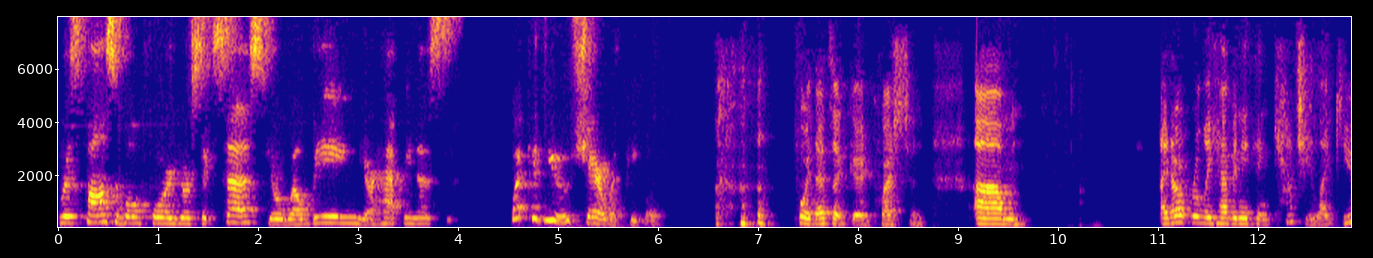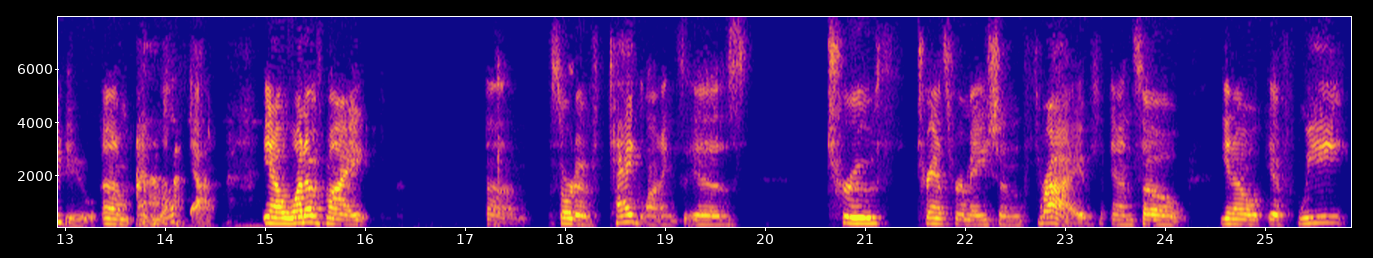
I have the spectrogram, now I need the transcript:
responsible for your success, your well being, your happiness? What could you share with people? Boy, that's a good question. Um, I don't really have anything catchy like you do. Um, I love that. You know, one of my um, sort of taglines is truth, transformation, thrive. And so, you know, if we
